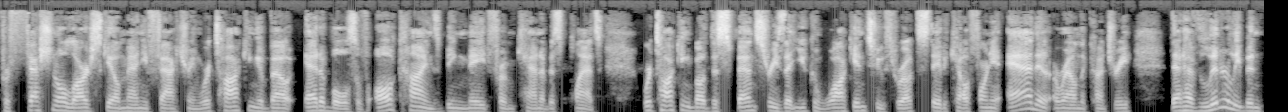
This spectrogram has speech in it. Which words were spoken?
professional large scale manufacturing. We're talking about edibles of all kinds being made from cannabis plants. We're talking about dispensaries that you can walk into throughout the state of California and around the country that have literally been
